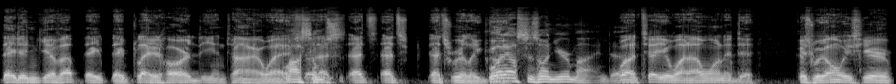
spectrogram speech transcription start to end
they didn't give up. They they played hard the entire way. Awesome. So that's that's that's that's really good. What else is on your mind? Uh, Well, I'll tell you what, I wanted to, because we always hear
